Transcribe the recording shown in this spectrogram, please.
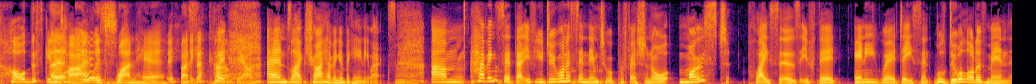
Hold the skin Uh, tight. it was one hair, buddy. Exactly. Calm down. And like try having a bikini wax. Um, having said that, if you do want to send him to a professional, most places, if they're anywhere decent, will do a lot of men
